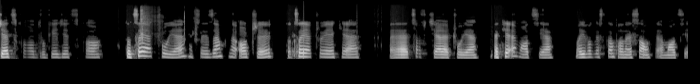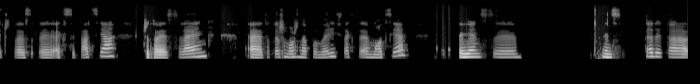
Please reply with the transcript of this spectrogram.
dziecko, drugie dziecko, to co ja czuję, jak sobie zamknę oczy, to co ja czuję, jakie, e, co w ciele czuję, jakie emocje, no i w ogóle skąd one są, te emocje, czy to jest e, ekscytacja, czy to jest lęk, e, to też można pomylić, tak, te emocje, więc, y, więc wtedy ta,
